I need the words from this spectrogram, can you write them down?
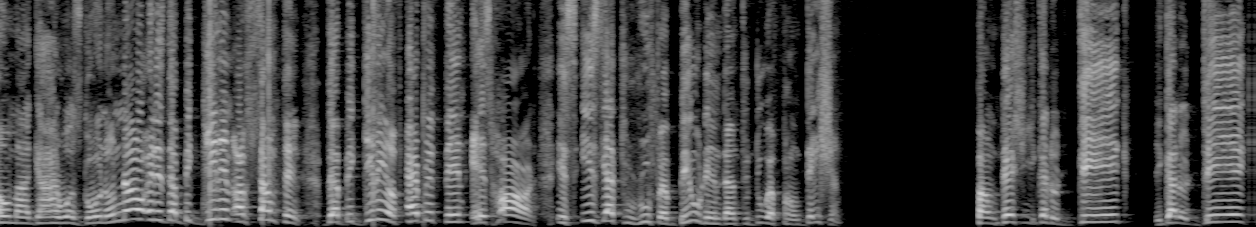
Oh my God, what's going on? No, it is the beginning of something. The beginning of everything is hard. It's easier to roof a building than to do a foundation. Foundation, you got to dig, you got to dig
